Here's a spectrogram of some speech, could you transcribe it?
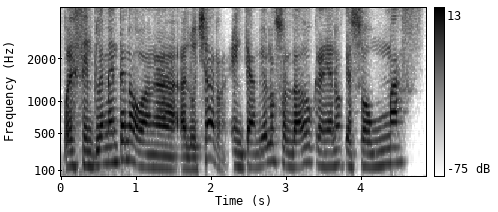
pues simplemente no van a luchar. En cambio, los soldados ucranianos que son más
